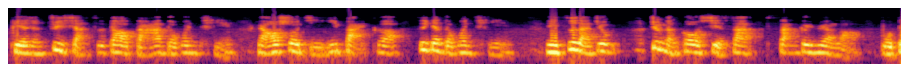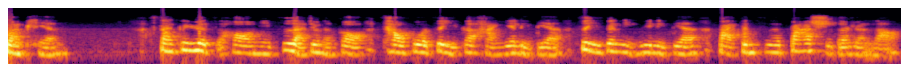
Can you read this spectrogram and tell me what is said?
别人最想知道答案的问题，然后收集一百个这样的问题，你自然就就能够写上三个月了，不断篇。三个月之后，你自然就能够超过这一个行业里边、这一个领域里边百分之八十的人了。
